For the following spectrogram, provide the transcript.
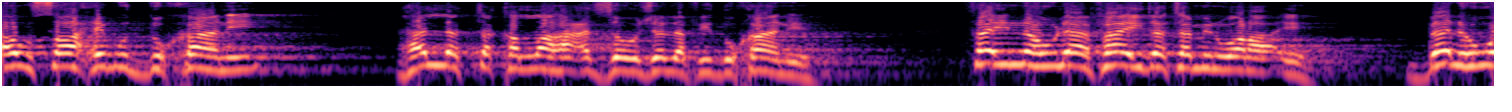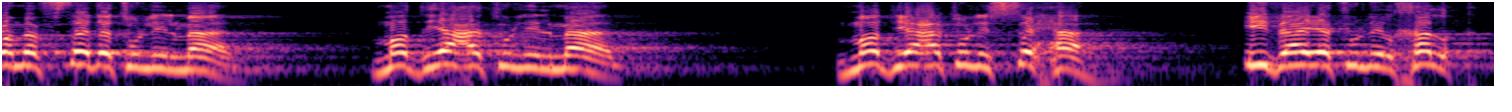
أو صاحب الدخان هل اتقى الله عز وجل في دخانه؟ فإنه لا فائدة من ورائه بل هو مفسدة للمال مضيعة للمال مضيعة للصحة إذاية للخلق.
